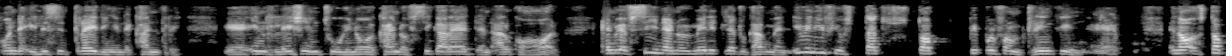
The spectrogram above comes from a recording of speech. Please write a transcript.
on the illicit trading in the country uh, in relation to you know a kind of cigarette and alcohol and we have seen and we've made it clear to government, even if you start stop people from drinking, uh, you know, stop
